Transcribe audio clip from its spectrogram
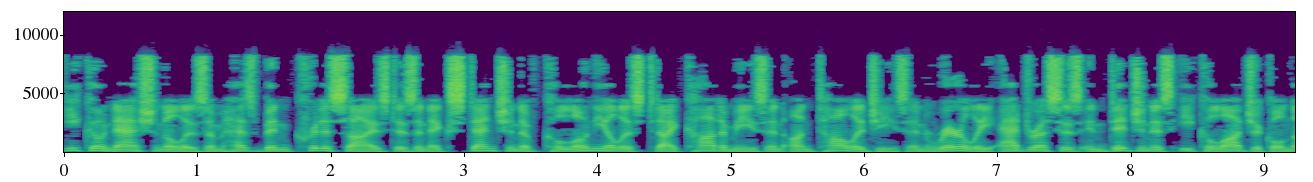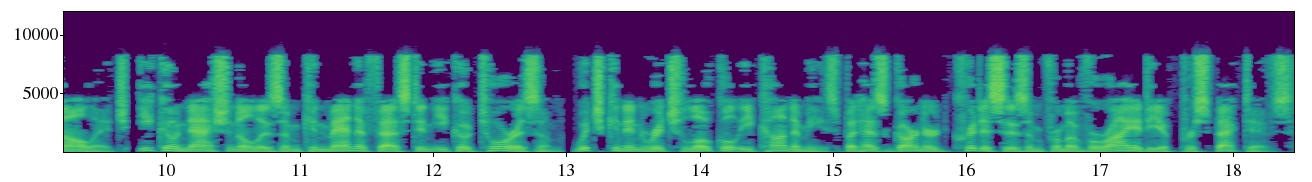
eco-nationalism has been criticized as an extension of colonialist dichotomies and ontologies and rarely addresses indigenous ecological knowledge. Eco-nationalism can manifest in ecotourism, which can enrich local economies but has garnered criticism from a variety of perspectives.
